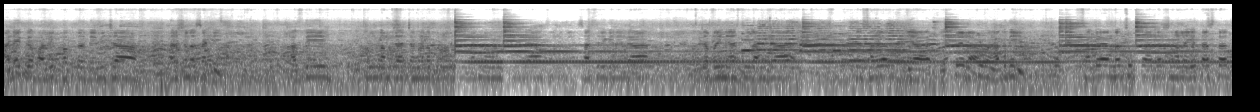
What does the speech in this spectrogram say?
अनेक भाविक भक्त देवीच्या दर्शनासाठी अगदी इथून आमच्या चंद्रपूर साजरी केलेल्या आमच्या बहिणी असतील आमच्या सगळ्या या यात्रेला अगदी सगळ्या न चुकता दर्शनाला येत असतात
